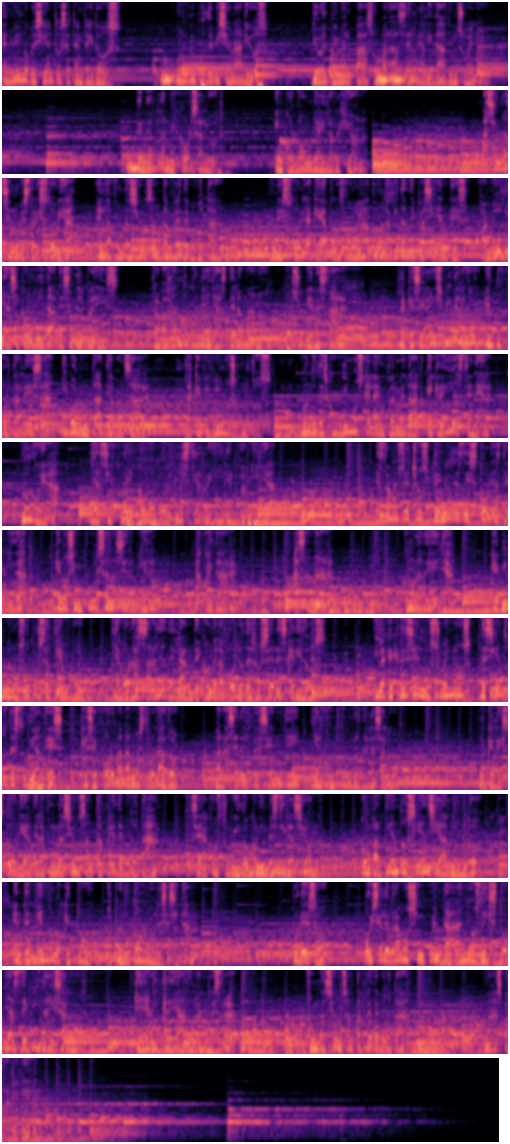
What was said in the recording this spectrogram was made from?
En 1972, un grupo de visionarios dio el primer paso para hacer realidad un sueño. Tener la mejor salud en Colombia y la región. Así nace nuestra historia en la Fundación Santa Fe de Bogotá. Una historia que ha transformado la vida de pacientes, familias y comunidades en el país, trabajando con ellas de la mano por su bienestar. La que se ha inspirado en tu fortaleza y voluntad de avanzar. La que vivimos juntos cuando descubrimos que la enfermedad que creías tener no lo era. Y así fue como volviste a reír en familia. Estamos hechos de miles de historias de vida que nos impulsan a servir, a cuidar, a sanar. Como la de ella, que vino a nosotros a tiempo y ahora sale adelante con el apoyo de sus seres queridos. Y la que crece en los sueños de cientos de estudiantes que se forman a nuestro lado para ser el presente y el futuro de la salud. Porque la historia de la Fundación Santa Fe de Bogotá se ha construido con investigación, compartiendo ciencia al mundo, entendiendo lo que tú y tu entorno necesitan. Por eso, hoy celebramos 50 años de historias de vida y salud que han creado la nuestra. Fundación Santa Fe de Bogotá. Más para vivir.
